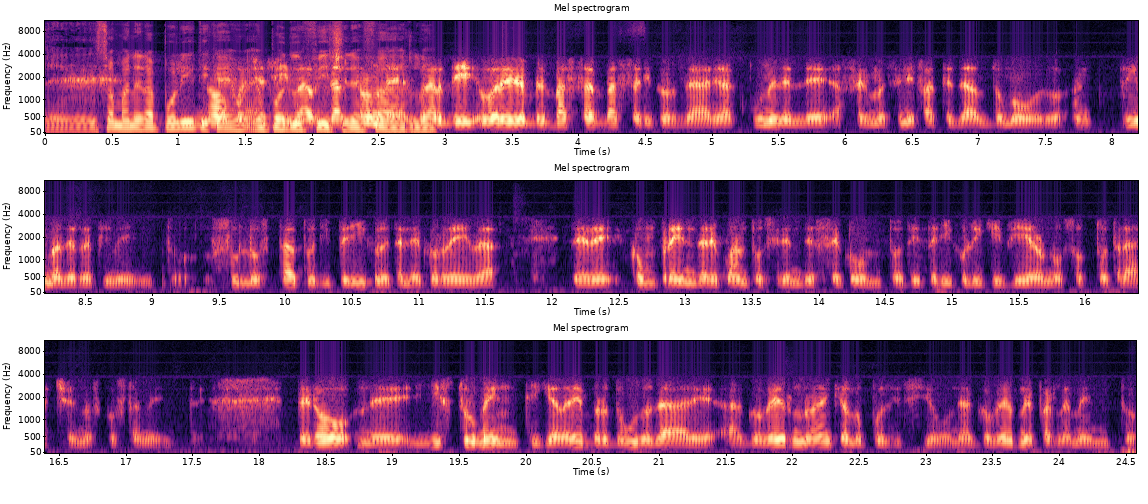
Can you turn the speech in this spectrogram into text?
eh, insomma nella politica no, è, è, un po' difficile farlo. Guardi, vorrei, basta, basta, ricordare alcune delle affermazioni fatte da Aldo Moro prima del rapimento sullo stato di pericolo che le correva per comprendere quanto si rendesse conto dei pericoli che vi erano sotto traccia e nascostamente però eh, gli strumenti che avrebbero dovuto dare al governo e anche all'opposizione, al governo e al Parlamento,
